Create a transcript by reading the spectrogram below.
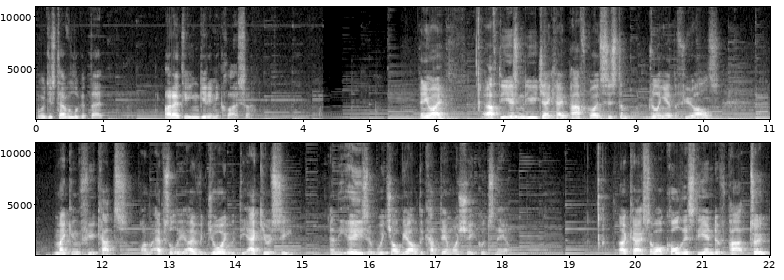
we'll just have a look at that. I don't think you can get any closer. Anyway, after using the UJK Parf guide system, drilling out the few holes, making a few cuts, I'm absolutely overjoyed with the accuracy and the ease of which I'll be able to cut down my sheet goods now. Okay, so I'll call this the end of part two.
